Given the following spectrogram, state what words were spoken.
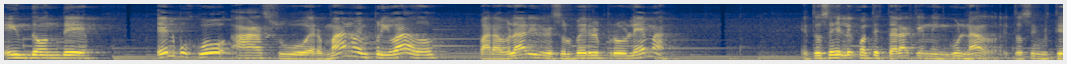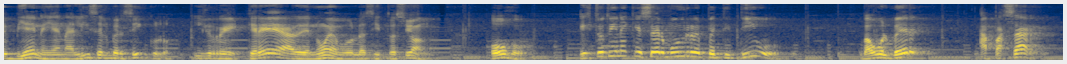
en donde él buscó a su hermano en privado para hablar y resolver el problema. Entonces él le contestará que en ningún lado. Entonces usted viene y analiza el versículo y recrea de nuevo la situación. Ojo, esto tiene que ser muy repetitivo. Va a volver a pasar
